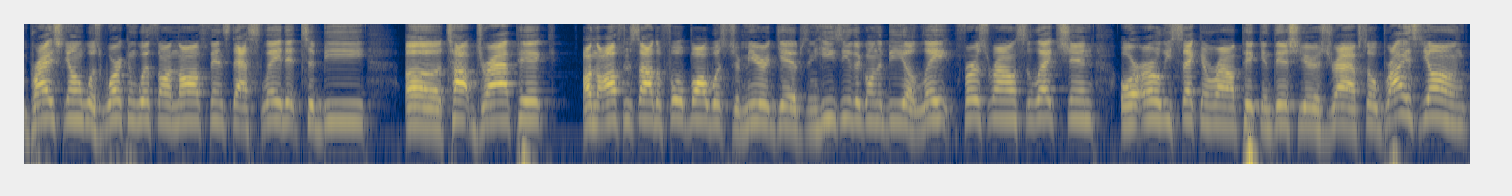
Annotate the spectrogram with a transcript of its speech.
Bryce Young was working with on offense that slated to be a top draft pick on the offense side of the football was Jahmyr Gibbs. And he's either going to be a late first round selection or early second round pick in this year's draft. So Bryce Young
